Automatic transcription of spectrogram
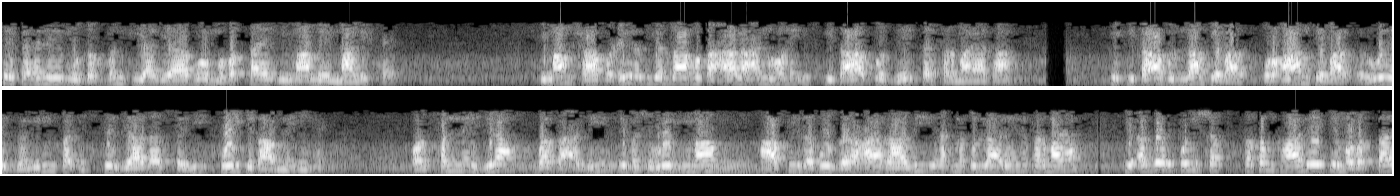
سے پہلے مدون کیا گیا، وہ موقع امام مالک ہے۔ امام شافعی رضی اللہ تعالی عنہ نے اس کتاب کو دیکھ کر فرمایا تھا کہ کتاب اللہ کے بعد، قرآن کے بعد روئے زمین پر اس سے زیادہ صحیح کوئی کتاب نہیں ہے۔ اور فن جرا و تعلیم کے مشہور امام حافظ ابو ذرا راضی رحمت اللہ علیہ نے فرمایا کہ اگر کوئی شخص قسم کھا لے کہ مبتع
